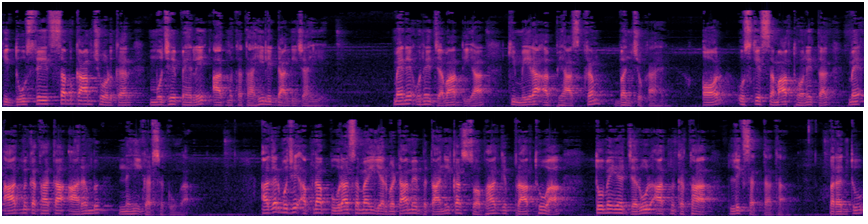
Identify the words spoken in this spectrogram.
कि दूसरे सब काम छोड़कर मुझे पहले आत्मकथा ही लिख डालनी चाहिए। मैंने उन्हें जवाब दिया कि मेरा अभ्यासक्रम बन चुका है और उसके समाप्त होने तक मैं आत्मकथा का आरंभ नहीं कर सकूँगा। अगर मुझे अपना पूरा समय यरबटा में बिताने का सौभाग्य प्राप्त हुआ तो मैं यह ज़रूर आत्मकथा लिख सकता था। परंतु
